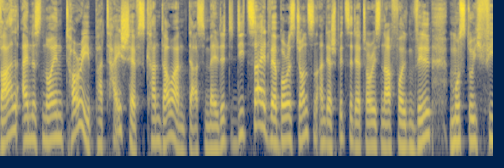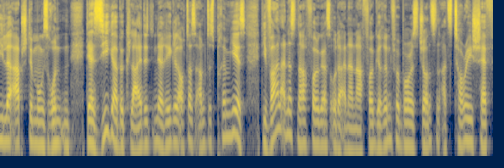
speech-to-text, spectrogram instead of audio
Wahl eines neuen Tory-Parteichefs kann dauern. Das meldet die Zeit. Wer Boris Johnson an der Spitze der Tories nachfolgen will, muss durch viele Abstimmungsrunden. Der Sieger bekleidet in der Regel auch das Amt des Premiers. Die Wahl eines Nachfolgers oder einer Nachfolgerin für Boris Johnson als Tory-Chef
